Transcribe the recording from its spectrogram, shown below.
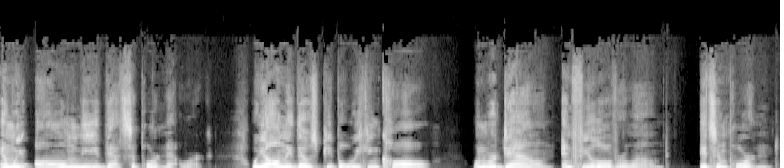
And we all need that support network. We all need those people we can call when we're down and feel overwhelmed. It's important.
